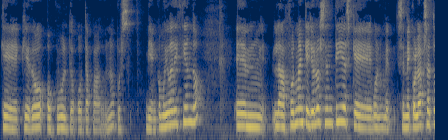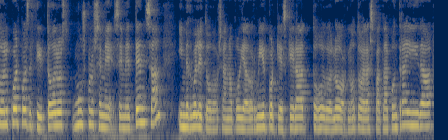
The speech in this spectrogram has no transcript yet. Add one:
que quedó oculto o tapado, ¿no? Pues bien, como iba diciendo, em, la forma en que yo lo sentí es que, bueno, se me colapsa todo el cuerpo, es decir, todos los músculos se me, se me tensan y me duele todo, o sea, no podía dormir porque es que era todo dolor, ¿no? Toda la espalda contraída,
